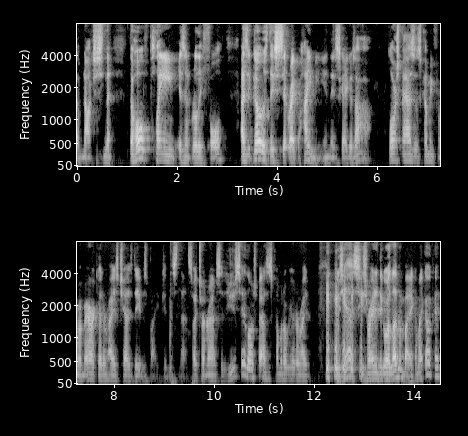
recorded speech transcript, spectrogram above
obnoxious, and the the whole plane isn't really full. As it goes, they sit right behind me, and this guy goes, "Ah, Loris Baz is coming from America to ride his Chaz Davies bike and this and that." So I turned around and said, "Did you just say Loris Baz is coming over here to ride he goes, yes, he's riding the GoEleven bike. I'm like, okay.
